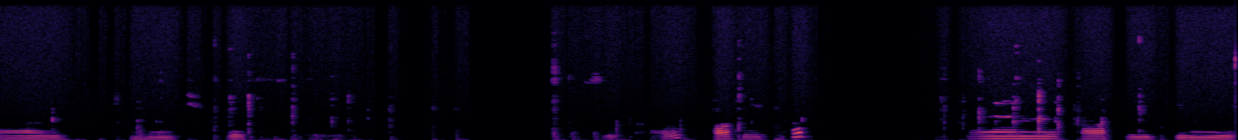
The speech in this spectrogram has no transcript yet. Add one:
Um, image. Let's see. Coffee cup and coffee bean.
